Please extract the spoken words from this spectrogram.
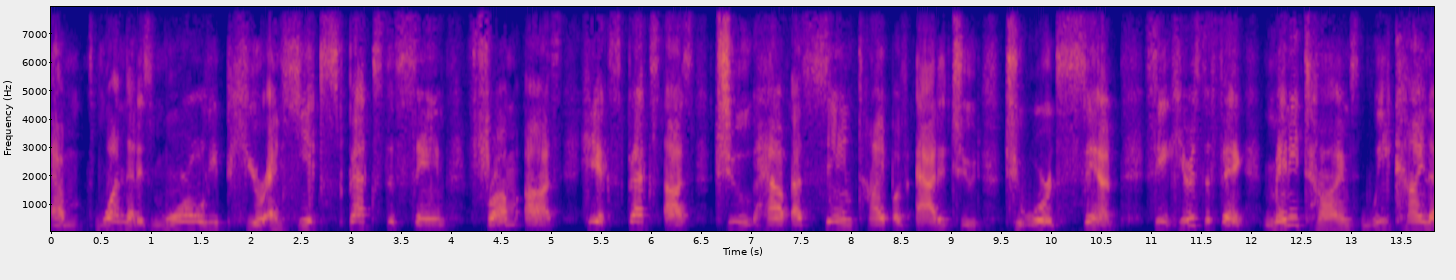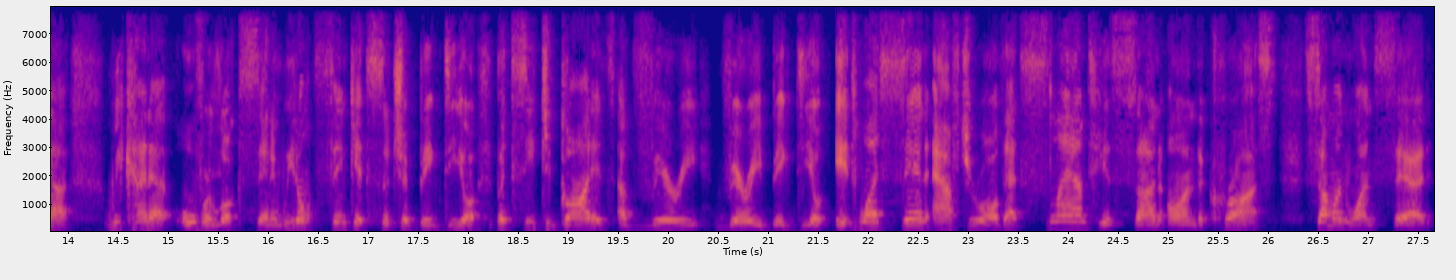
um, one that is morally pure. And He expects the same from us. He expects us to have a same type of attitude towards sin. See, here's the thing. Many times we kind of we kind of overlook sin and we don't think it's such a big deal. But see, to God it's a very very big deal. It was sin after all that slammed his son on the cross. Someone once said,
